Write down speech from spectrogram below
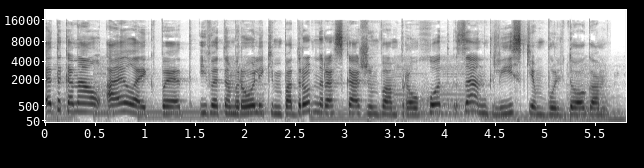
Это канал I Like Pet, и в этом ролике мы подробно расскажем вам про уход за английским бульдогом.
